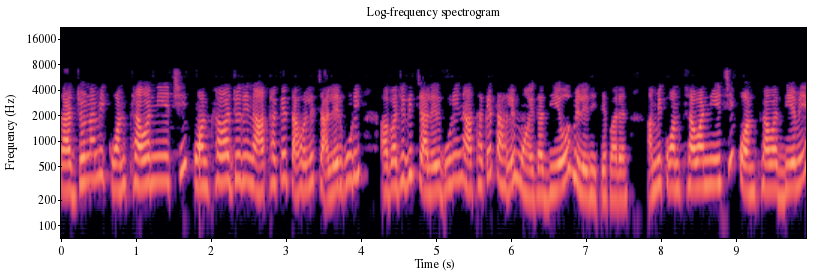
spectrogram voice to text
তার জন্য আমি কর্নফ্লাওয়ার নিয়েছি। কর্নফ্লাওয়ার যদি না থাকে তাহলে চালের গুঁড়ি। আবার যদি চালের গুঁড়ি না থাকে তাহলে ময়দা দিয়েও বেলে নিতে পারেন। আমি কর্নফ্লাওয়ার নিয়েছি কর্নফ্লাওয়ার দিয়ে আমি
